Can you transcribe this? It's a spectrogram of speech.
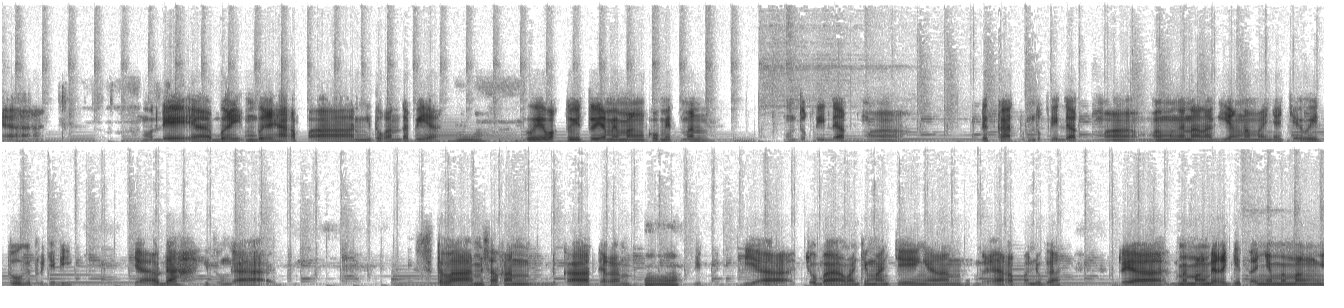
ya ngode ya beri memberi harapan gitu kan tapi ya Hmm. gue waktu itu ya memang komitmen untuk tidak dekat untuk tidak me- me- mengenal lagi yang namanya cewek itu gitu jadi ya udah gitu nggak setelah misalkan dekat ya kan Hmm. di- dia coba mancing-mancing ya kan berharapan juga itu ya memang dari kitanya memang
